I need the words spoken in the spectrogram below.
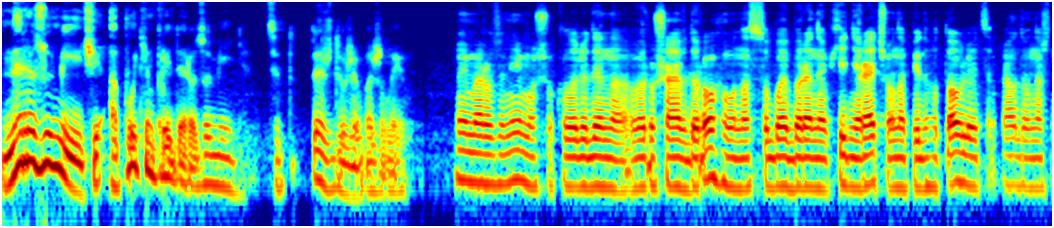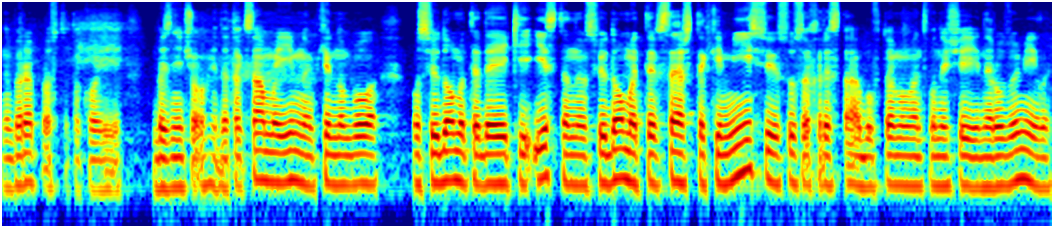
не розуміючи, а потім прийде розуміння. Це теж дуже важливо. Ну і ми розуміємо, що коли людина вирушає в дорогу, вона з собою бере необхідні речі, вона підготовлюється. Правда, вона ж не бере просто такої без нічого. Іде так само їм необхідно було усвідомити деякі істини, усвідомити все ж таки місію Ісуса Христа, бо в той момент вони ще її не розуміли.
